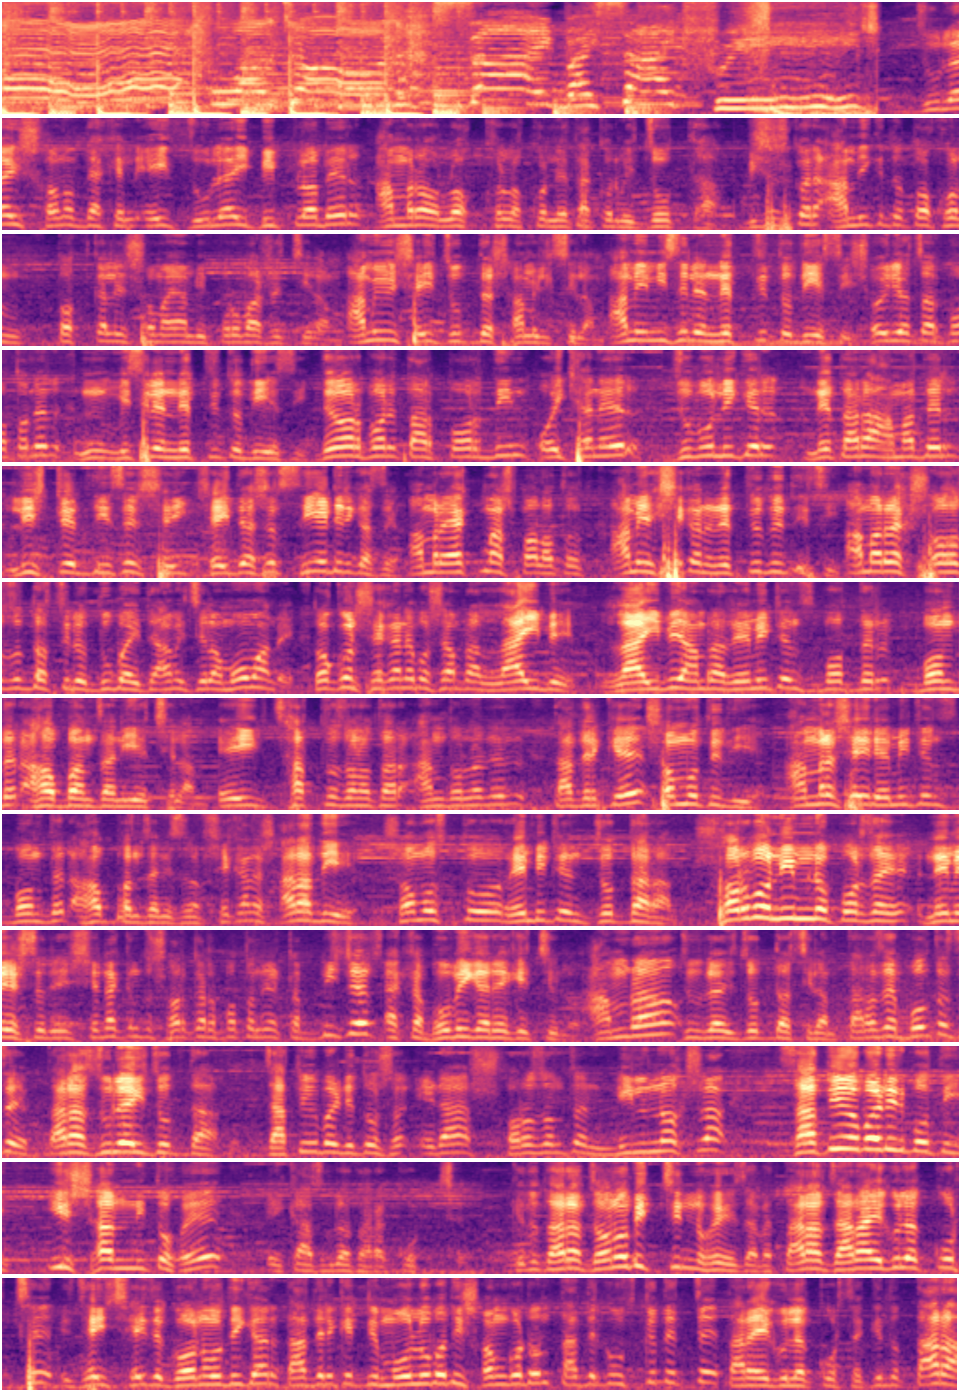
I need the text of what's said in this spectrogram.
Side by side, free. July সনদ দেখেন, এই জুলাই বিপ্লবের আমরাও লক্ষ লক্ষ নেতাকর্মী, যোদ্ধা। বিশেষ করে আমি কিন্তু তখন তৎকালীন সময় আমি প্রবাসী ছিলাম। আমিও সেই যুদ্ধে সামিল ছিলাম। আমি মিছিলের নেতৃত্ব দিয়েছি স্বৈরাচার পতনের মিছিলের নেতৃত্ব দিয়েছি। দেওয়ার পরে তার পরদিন ওইখানের যুবলীগের নেতারা আমাদের লিস্টেড দিয়েছে সেই সেই দেশের সিএডির কাছে। আমরা এক মাস পালাতো, আমি সেখানে নেতৃত্ব দিয়েছি আমার এক সহযোদ্ধা ছিল দুবাইতে, আমি ছিলাম ওমানে। তখন সেখানে বসে আমরা লাইভে লাইভে আমরা রেমিটেন্স বন্ধের বন্ধের আহ্বান জানিয়েছিলাম। এই ছাত্র জনতার আন্দোলনের তাদেরকে সম্মতি দিয়ে আমরা সেই রেমিটেন্স বন্ধের আহ্বান জানিয়েছিলাম। সেখানে সারা দিয়ে সমস্ত রেমিটেন্স যোদ্ধারা সর্বনিম্ন পর্যায়ে নেমে এসেছিল। সেটা কিন্তু সরকার পতনের একটা বিশেষ একটা ভূমিকা রেখেছিল। আমরা জুলাই যোদ্ধা ছিলাম। তারা যে বলতেছে, তারা জুলাই যোদ্ধা, জাতীয় বাড়ি দোষ এটা ষড়যন্ত্রের নীল নকশা, জাতীয় বাড়ির প্রতি ঈর্ষান্বিত হয়ে এই কাজগুলো তারা করছে। কিন্তু তারা জনবিচ্ছিন্ন হয়ে যাবে। তারা যারা এগুলো করছে, যেই, সেই যে গণ অধিকার, তাদেরকে একটি মৌলবাদী সংগঠন তাদেরকে উস্কে দিচ্ছে, তারা এগুলো করছে। কিন্তু তারা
